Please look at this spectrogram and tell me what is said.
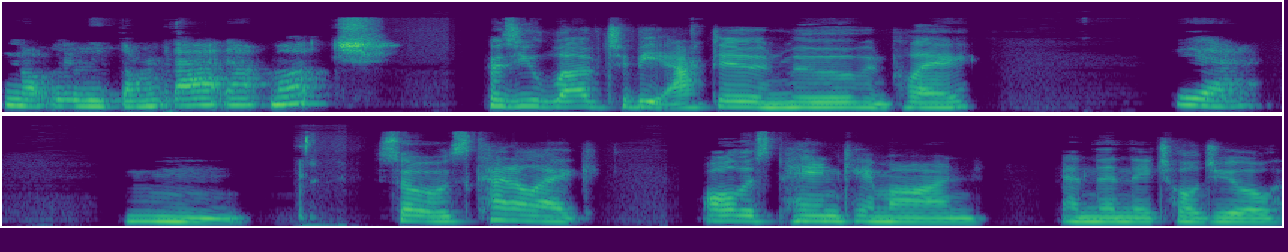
not really done that that much. Because you love to be active and move and play? Yeah. Hmm. So it was kind of like all this pain came on, and then they told you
